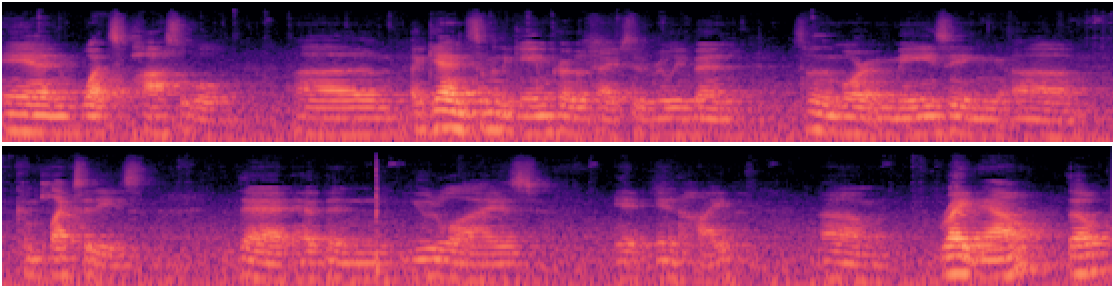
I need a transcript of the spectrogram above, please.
and what's possible. Um, again, some of the game prototypes have really been some of the more amazing um, complexities that have been utilized in, in Hype. Um, right now, though,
